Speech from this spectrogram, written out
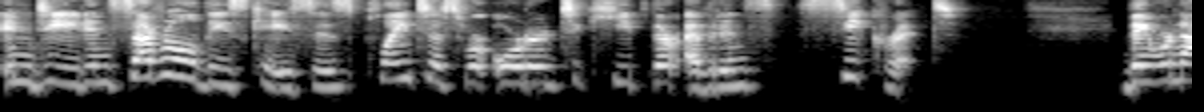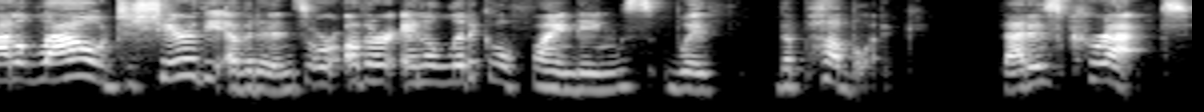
Indeed, in several of these cases, plaintiffs were ordered to keep their evidence secret. They were not allowed to share the evidence or other analytical findings with the public. That is correct.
